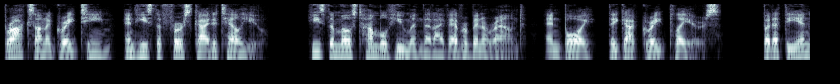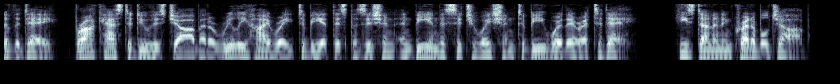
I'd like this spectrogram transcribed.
Brock's on a great team, and he's the first guy to tell you. He's the most humble human that I've ever been around, and boy, they got great players. But at the end of the day, Brock has to do his job at a really high rate to be at this position and be in this situation to be where they're at today. He's done an incredible job.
